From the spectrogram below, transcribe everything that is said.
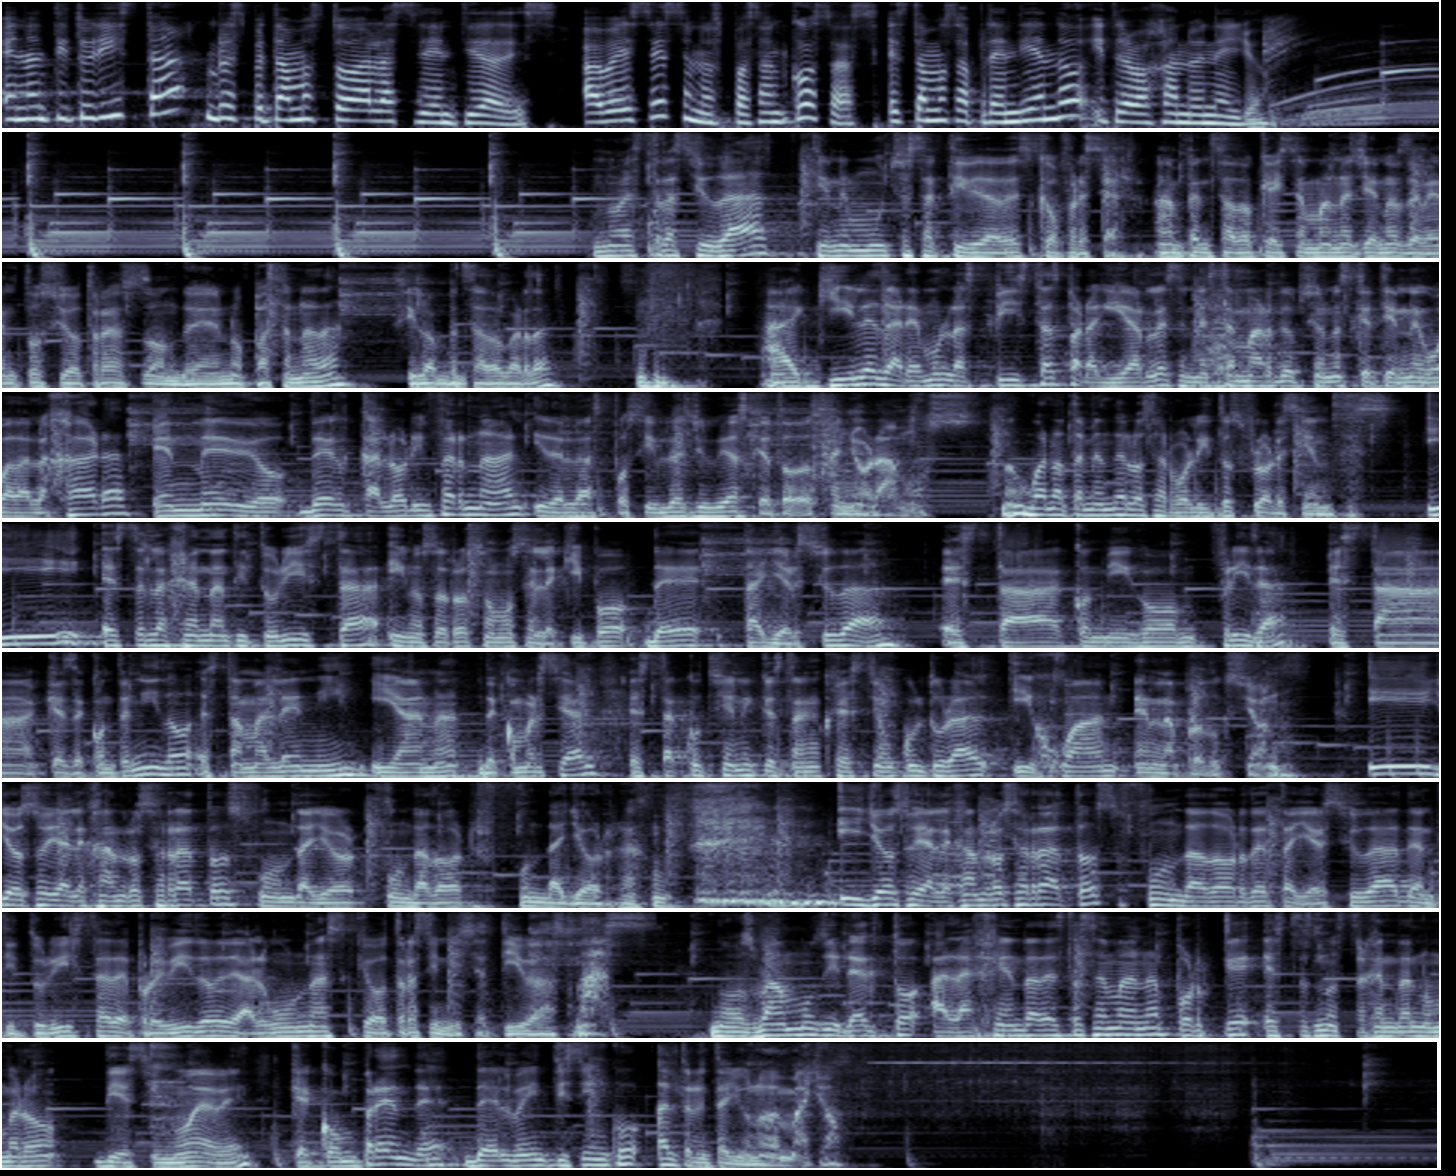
En Antiturista respetamos todas las identidades. A veces se nos pasan cosas. Estamos aprendiendo y trabajando en ello. Nuestra ciudad tiene muchas actividades que ofrecer. ¿Han pensado que hay semanas llenas de eventos y otras donde no pasa nada? Sí lo han pensado, ¿verdad? Aquí les daremos las pistas para guiarles en este mar de opciones que tiene Guadalajara en medio del calor infernal y de las posibles lluvias que todos añoramos. Bueno, también de los arbolitos florecientes. Y esta es la agenda antiturista y nosotros somos el equipo de Taller Ciudad. Está conmigo Frida, está que es de contenido, está Maleni y Ana de comercial, está Kutsieni que está en gestión cultural y Juan en la producción. Y yo soy Alejandro Cerratos, fundador, fundador, fundador. y yo soy Alejandro Cerratos, fundador de Taller Ciudad, de Antiturista, de Prohibido y de algunas que otras iniciativas más. Nos vamos directo a la agenda de esta semana porque esta es nuestra agenda número 19 que comprende del 25 al 31 de mayo.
